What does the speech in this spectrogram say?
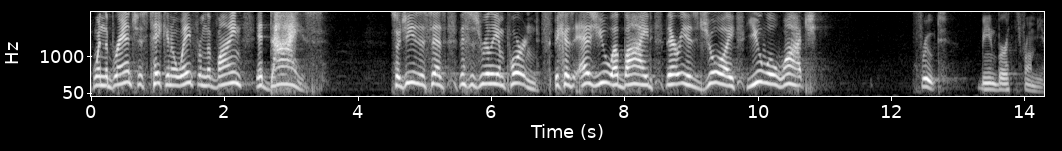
When the branch is taken away from the vine, it dies. So Jesus says this is really important because as you abide, there is joy. You will watch fruit being birthed from you.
